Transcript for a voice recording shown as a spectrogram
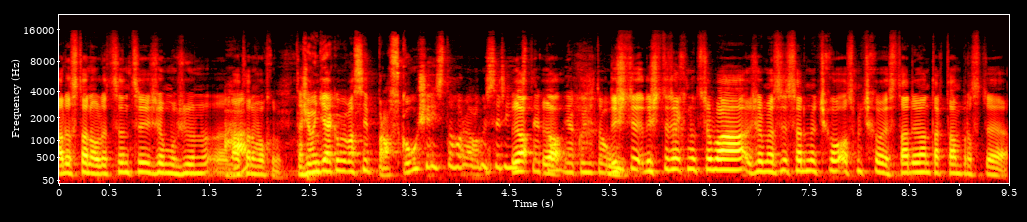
a dostanu licenci, že můžu Aha. na ten okruh. Takže oni tě jako vlastně proskoušejí z toho, dalo by se říct? Jo, jako, jo. Jako, že to když, ti, když ti řeknu třeba, že mezi sedmičkou a osmičkou je stadion, tak tam prostě je.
